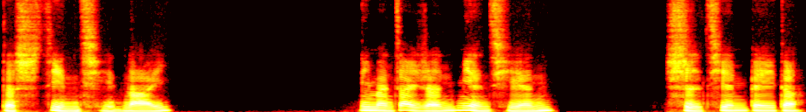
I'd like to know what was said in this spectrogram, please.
的性情来。你们在人面前是谦卑的，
